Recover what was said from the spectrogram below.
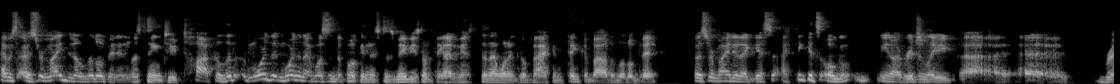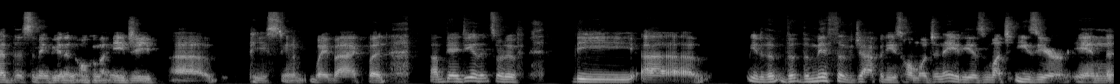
I was I was reminded a little bit in listening to you talk a little more than more than I was in the book, and this is maybe something I missed and I want to go back and think about a little bit. I was reminded, I guess, I think it's you know originally uh, uh, read this maybe in an Oguma Eiji uh, piece, you know, way back, but um, the idea that sort of the uh, you know the, the, the myth of Japanese homogeneity is much easier in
